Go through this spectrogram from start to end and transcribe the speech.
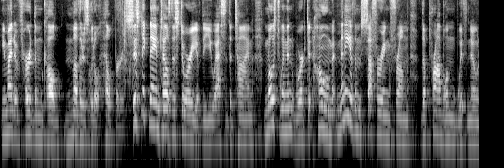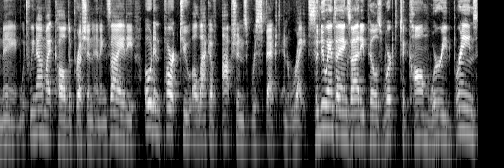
You might have heard them called mother's little helpers. This nickname tells the story of the US at the time. Most women worked at home, many of them suffering from the problem with no name, which we now might call depression and anxiety, owed in part to a lack of options, respect, and rights. The new anti-anxiety pills worked to calm worried brains,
